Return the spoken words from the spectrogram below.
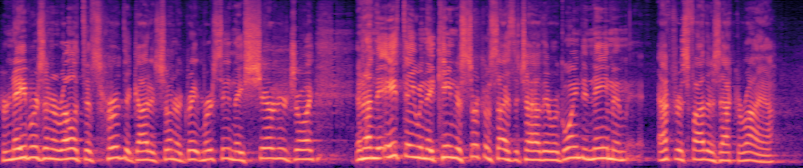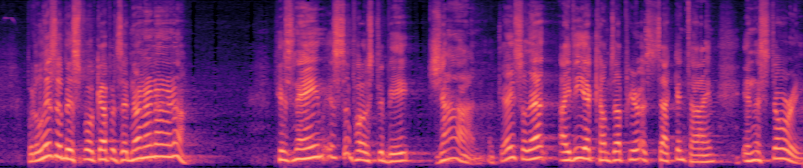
Her neighbors and her relatives heard that God had shown her great mercy and they shared her joy. And on the eighth day, when they came to circumcise the child, they were going to name him after his father, Zechariah. But Elizabeth spoke up and said, No, no, no, no, no. His name is supposed to be John. Okay, so that idea comes up here a second time in the story.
